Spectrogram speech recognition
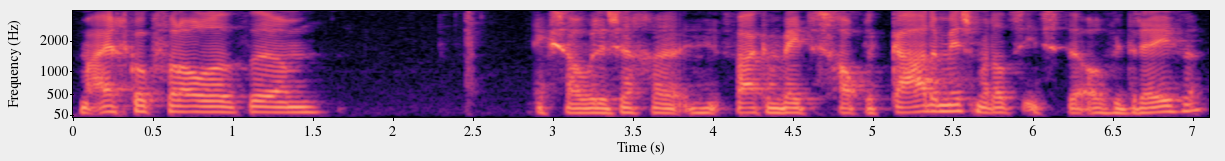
Maar eigenlijk ook vooral dat het, um, ik zou willen zeggen, vaak een wetenschappelijk kader is, maar dat is iets te overdreven.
